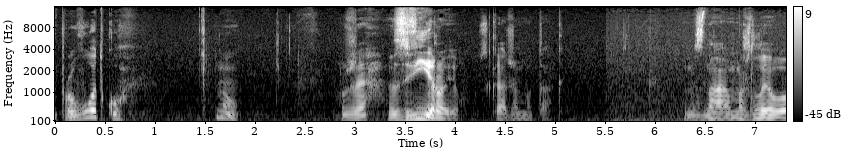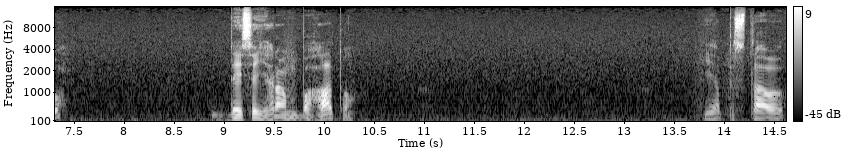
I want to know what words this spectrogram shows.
проводку. Ну, вже з вірою, скажімо так. Не знаю, можливо, 10 грам багато. Я поставив.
